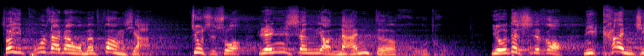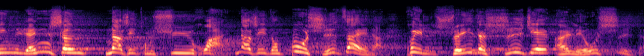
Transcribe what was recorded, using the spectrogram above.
所以菩萨让我们放下。就是说，人生要难得糊涂。有的时候，你看清人生，那是一种虚幻，那是一种不实在的，会随着时间而流逝的。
